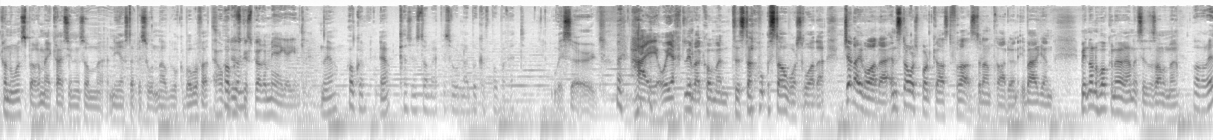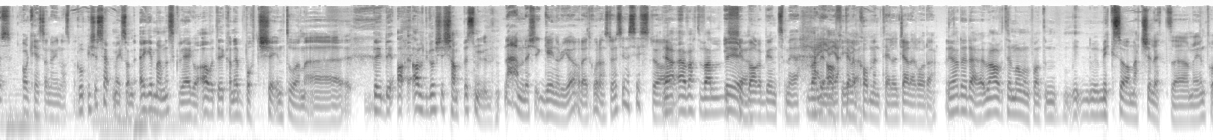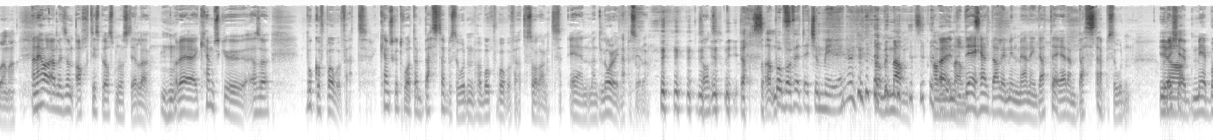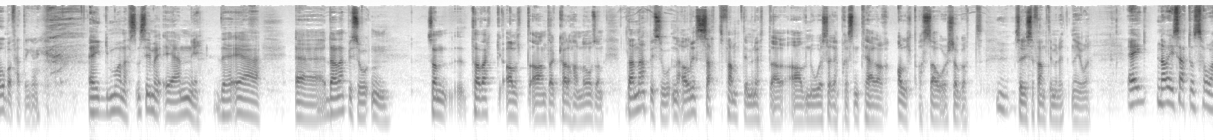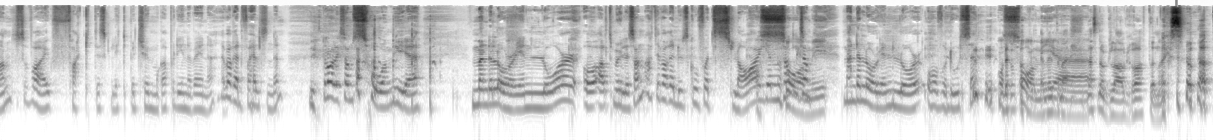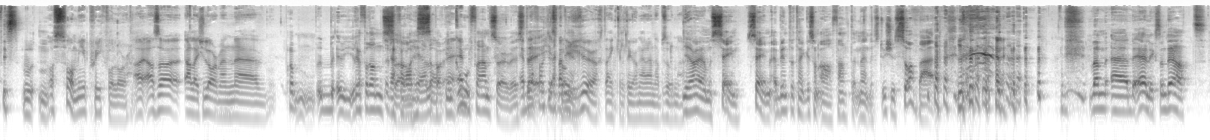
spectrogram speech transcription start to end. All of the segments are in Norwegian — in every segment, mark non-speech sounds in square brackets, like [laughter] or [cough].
Kan noen spørre meg hva jeg synes om eh, nyeste episoden av Book of Bobafett? Jeg håper du Håkon. skulle spørre meg, egentlig. Ja. Håkon, Ja. hva syns du om episoden av Book of Boba Fett? Wizard. Hei, og hjertelig velkommen til Star, Wars-rådet. Jedi-rådet, en Star Wars-podkast fra Studentradioen i Bergen. Mitt navn er Håkon Øren. Jeg sitter sammen med Håvaris? Og Kristian Øyen Aspen. Ikke se på meg sånn. Jeg er menneskelig, og av og til kan jeg botche introene. Det, det, alt går ikke kjempesmooth. Nei, men det er ikke gøy når du gjør det. Jeg tror det er en stund siden sist du har Ja, har vært veldig ikke bare begynt med hei, Veldig A4. hjertelig velkommen til Jedi-rådet. Ja, det er det. Men av og til må man på en måte mikse og matche litt eh, med introene. Men jeg har et litt sånn artig spørsmål å stille. Mhm. Og det er hvem skulle Altså, Book of Bobofet. Hvem skulle tro at den beste episoden fra Book of Bobofet så langt er en Mandalorian-episode? [laughs] Sant? Ja, sant. Boba Fett er ikke med engang. Han blir nevnt. Han blir nevnt. Det er helt ærlig min mening. Dette er den beste episoden. Og det er ikke med Bobofet engang. Jeg må nesten si meg enig. Det er uh, denne episoden Sånn, Ta vekk alt annet av hva det handler om. sånn. Denne episoden har aldri sett 50 minutter av noe som representerer alt av Sour så godt som disse 50 minuttene gjorde. Jeg, når jeg satt og så han, så var jeg faktisk litt bekymra på dine vegne. Jeg var redd for helsen din. Det var liksom så mye Mandalorian-law og alt mulig sånn at jeg var redd du skulle få et slag eller noe så sånt. Liksom. Mandalorian-law-overdose. [laughs] Og så mye Nesten å gladgråte når jeg så [laughs] episoden. Og så mye prequel-law. Altså, eller ikke law, men uh, Referanser, og Referanser. hele pakken. Jeg- God fanservice. Jeg ble faktisk veldig rørt enkelte ganger i den episoden. her Ja, ja, men same. same. Jeg begynte å tenke sånn Ah, Phantom Menace, du er ikke så bad. [laughs] men uh, det er liksom det at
